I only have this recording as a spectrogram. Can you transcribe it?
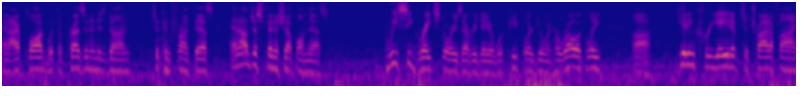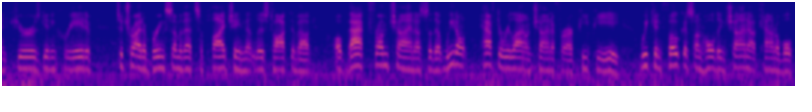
And I applaud what the president has done to confront this. And I'll just finish up on this. We see great stories every day of what people are doing heroically, uh, getting creative to try to find cures, getting creative to try to bring some of that supply chain that Liz talked about oh, back from China so that we don't have to rely on China for our PPE. We can focus on holding China accountable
